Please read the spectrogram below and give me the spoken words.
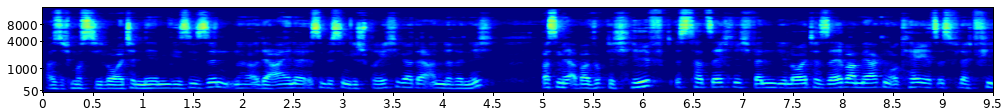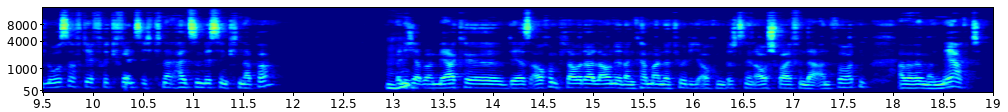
Also ich muss die Leute nehmen, wie sie sind. Ne? Der eine ist ein bisschen gesprächiger, der andere nicht. Was mir aber wirklich hilft, ist tatsächlich, wenn die Leute selber merken, okay, jetzt ist vielleicht viel los auf der Frequenz, ich halte es ein bisschen knapper. Mhm. Wenn ich aber merke, der ist auch in Plauderlaune, dann kann man natürlich auch ein bisschen ausschweifender antworten. Aber wenn man merkt,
